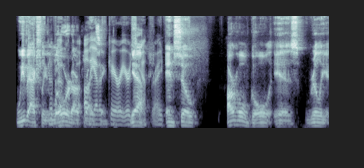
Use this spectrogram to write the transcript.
we've actually lowered our pricing. all the other carriers. Yeah. Yeah. Right. and so our whole goal is really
